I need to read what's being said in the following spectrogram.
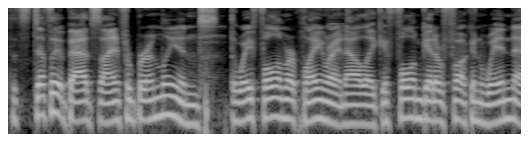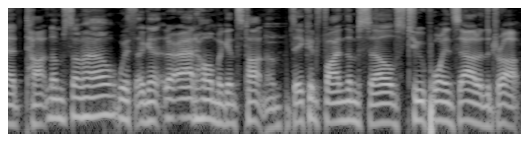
that's definitely a bad sign for Burnley. And the way Fulham are playing right now, like if Fulham get a fucking win at Tottenham somehow with again at home against Tottenham, they could find themselves two points out of the drop.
